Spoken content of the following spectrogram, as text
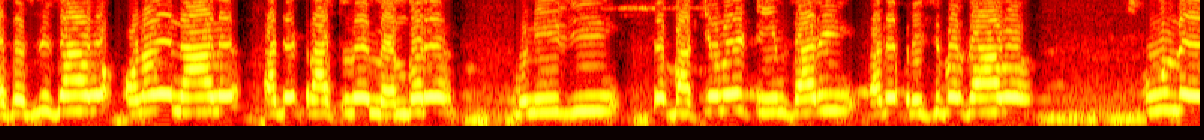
ਐਸਐਸਪੀ ਸਾਹਿਬ ਉਹਨਾਂ ਦੇ ਨਾਲ ਸਾਡੇ ਟਰਸਟ ਦੇ ਮੈਂਬਰ ਮੁਨੀਰ ਜੀ ਤੇ ਬਾਕੀ ਉਹਨਾਂ ਦੀ ਟੀਮ ਸਾਰੀ ਸਾਡੇ ਪ੍ਰਿੰਸੀਪਲ ਸਾਹਿਬ ਸਕੂਲ ਦੇ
